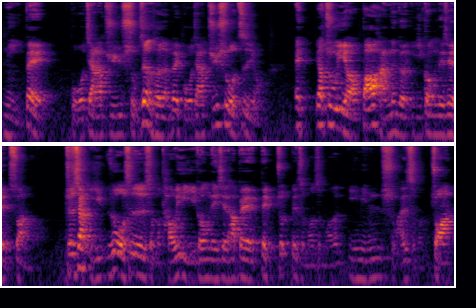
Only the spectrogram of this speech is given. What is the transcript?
你被国家拘束，任何人被国家拘束的自由，哎、要注意哦，包含那个移工那些也算哦。就是像移，如果是什么逃逸移工那些，他被被抓被什么什么移民署还是什么抓，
